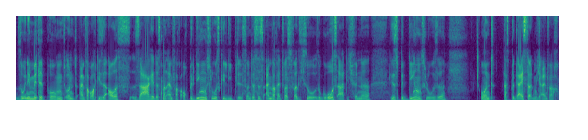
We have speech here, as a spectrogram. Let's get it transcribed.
so in den Mittelpunkt und einfach auch diese Aussage, dass man einfach auch bedingungslos geliebt ist. Und das ist einfach etwas, was ich so, so großartig finde, dieses Bedingungslose. Und das begeistert mich einfach.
